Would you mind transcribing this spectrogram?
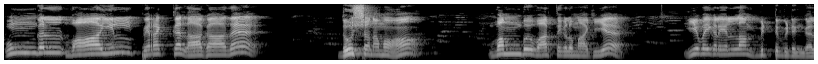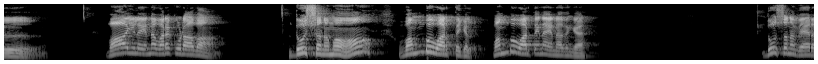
உங்கள் வாயில் பிறக்கலாகாத தூஷணமும் வம்பு வார்த்தைகளுமாகிய இவைகளை எல்லாம் விட்டு விடுங்கள். வாயில் என்ன வரக்கூடாதாம் தூஷணமும் வம்பு வார்த்தைகள். வம்பு வார்த்தைனா என்னதுங்க? தூஷணம் வேற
